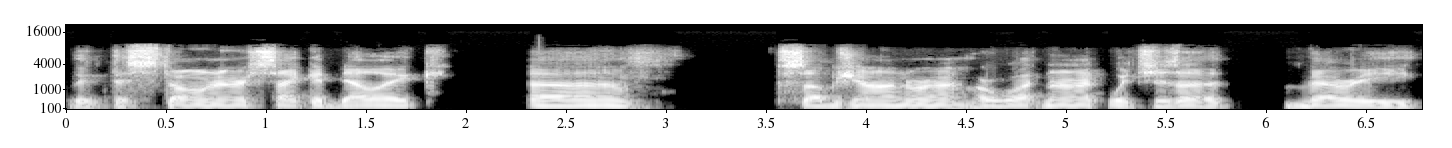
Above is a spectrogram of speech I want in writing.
the, the stoner psychedelic uh, subgenre or whatnot, which is a very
